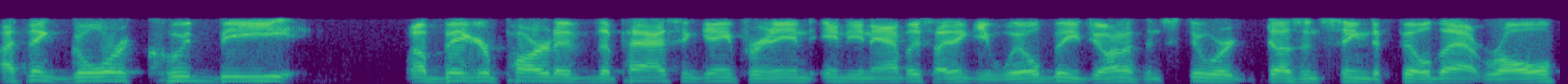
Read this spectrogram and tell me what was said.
I think Gore could be a bigger part of the passing game for Indianapolis. I think he will be. Jonathan Stewart doesn't seem to fill that role.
